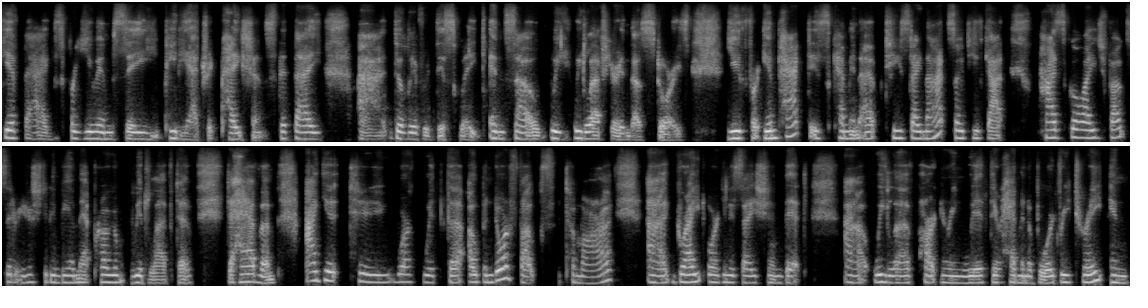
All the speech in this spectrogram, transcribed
gift bags for UMC pediatric patients that they uh, delivered this week. And so we, we love hearing those stories. Youth for Impact is coming up Tuesday night. So if you've got high school age folks that are interested in being that program, we'd love to, to have them. I get to work with the Open Door folks tomorrow. Great organization that uh, we love partnering with. They're having a board retreat and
